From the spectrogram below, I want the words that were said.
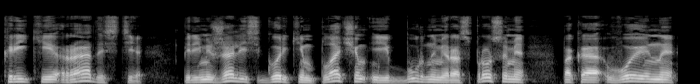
Крики радости — перемежались горьким плачем и бурными расспросами, пока воины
